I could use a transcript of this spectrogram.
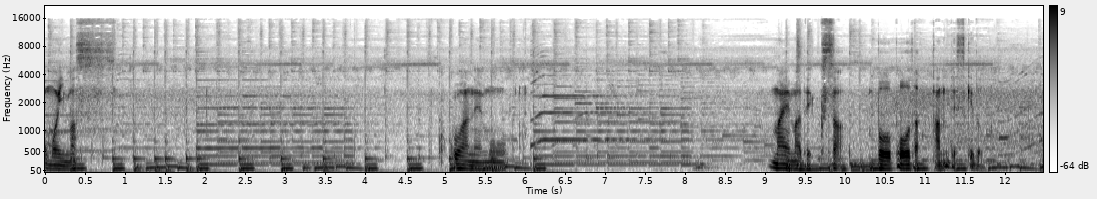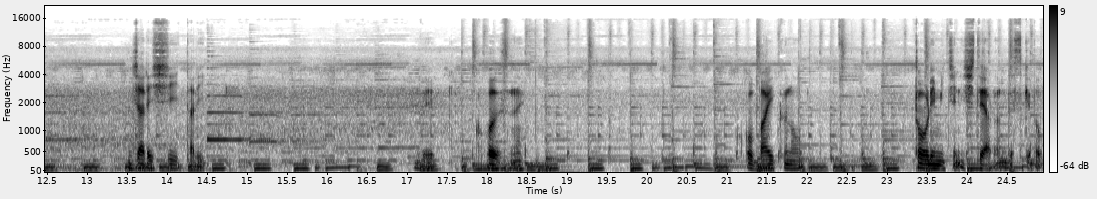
思います。ここはねもう前まで草ぼうぼうだったんですけど砂利敷いたり。でここですね。ここバイクの通り道にしてあるんですけど。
